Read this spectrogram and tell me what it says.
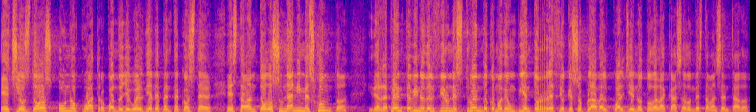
Hechos 2, 1, 4, cuando llegó el día de Pentecostés, estaban todos unánimes juntos. Y de repente vino del cielo un estruendo como de un viento recio que soplaba, el cual llenó toda la casa donde estaban sentados.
